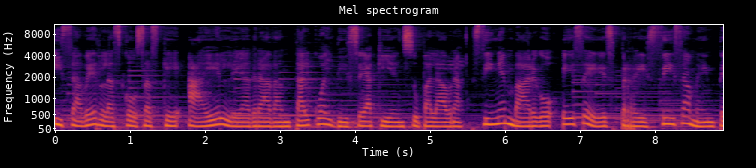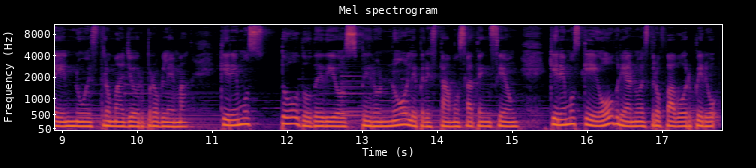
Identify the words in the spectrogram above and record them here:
y saber las cosas que a Él le agradan, tal cual dice aquí en su palabra. Sin embargo, ese es precisamente nuestro mayor problema. Queremos todo de Dios, pero no le prestamos atención. Queremos que obre a nuestro favor, pero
